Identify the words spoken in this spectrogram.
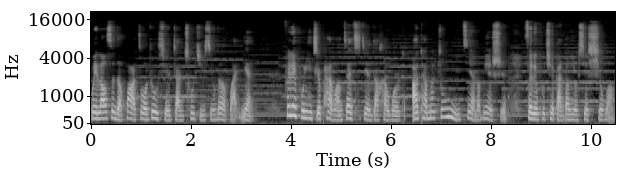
为劳森的画作入选展出举行的晚宴。菲利普一直盼望再次见到海沃德，而他们终于见了面时，菲利普却感到有些失望。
